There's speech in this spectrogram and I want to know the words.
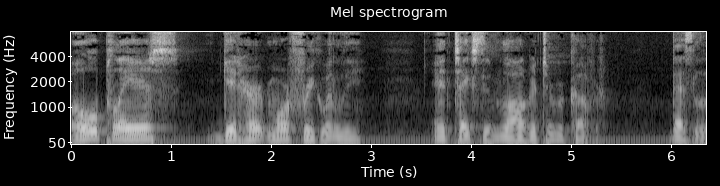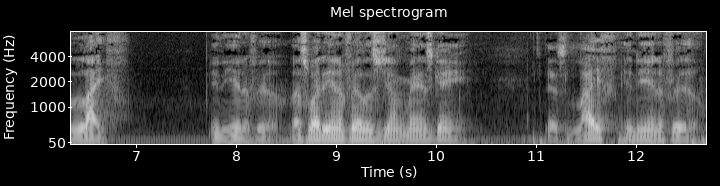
old players get hurt more frequently and it takes them longer to recover. That's life in the NFL. That's why the NFL is a young man's game. That's life in the NFL.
